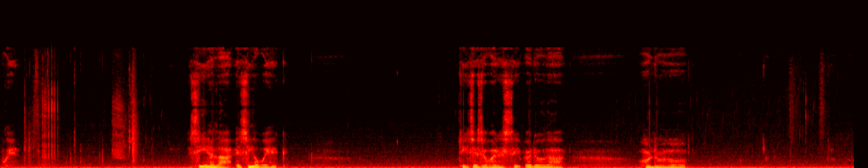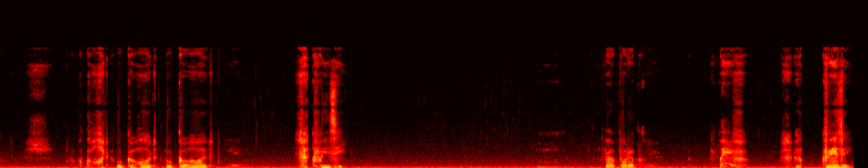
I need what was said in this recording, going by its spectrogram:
Wait. Is he alive? Is he awake? DJ's away to sleep. I know that. I know that. Oh god, oh god, oh. Yeah. Is that Queasy? Mm, What, what a. Wait, Crazy!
